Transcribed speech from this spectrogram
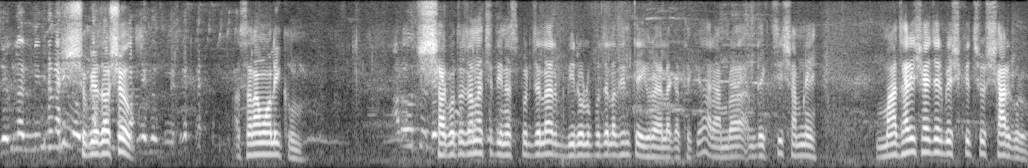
সুপ্রিয় দর্শক আসসালামু আলাইকুম। স্বাগত জানাচ্ছি দিনাজপুর জেলার বিরল উপজেলাধীন তেঘরা এলাকা থেকে আর আমরা দেখছি সামনে মাঝারি সাইজের বেশ কিছু সার গরু।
